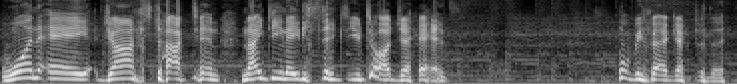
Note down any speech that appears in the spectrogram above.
1A, John Stockton, 1986 Utah Jazz. We'll be back after this.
